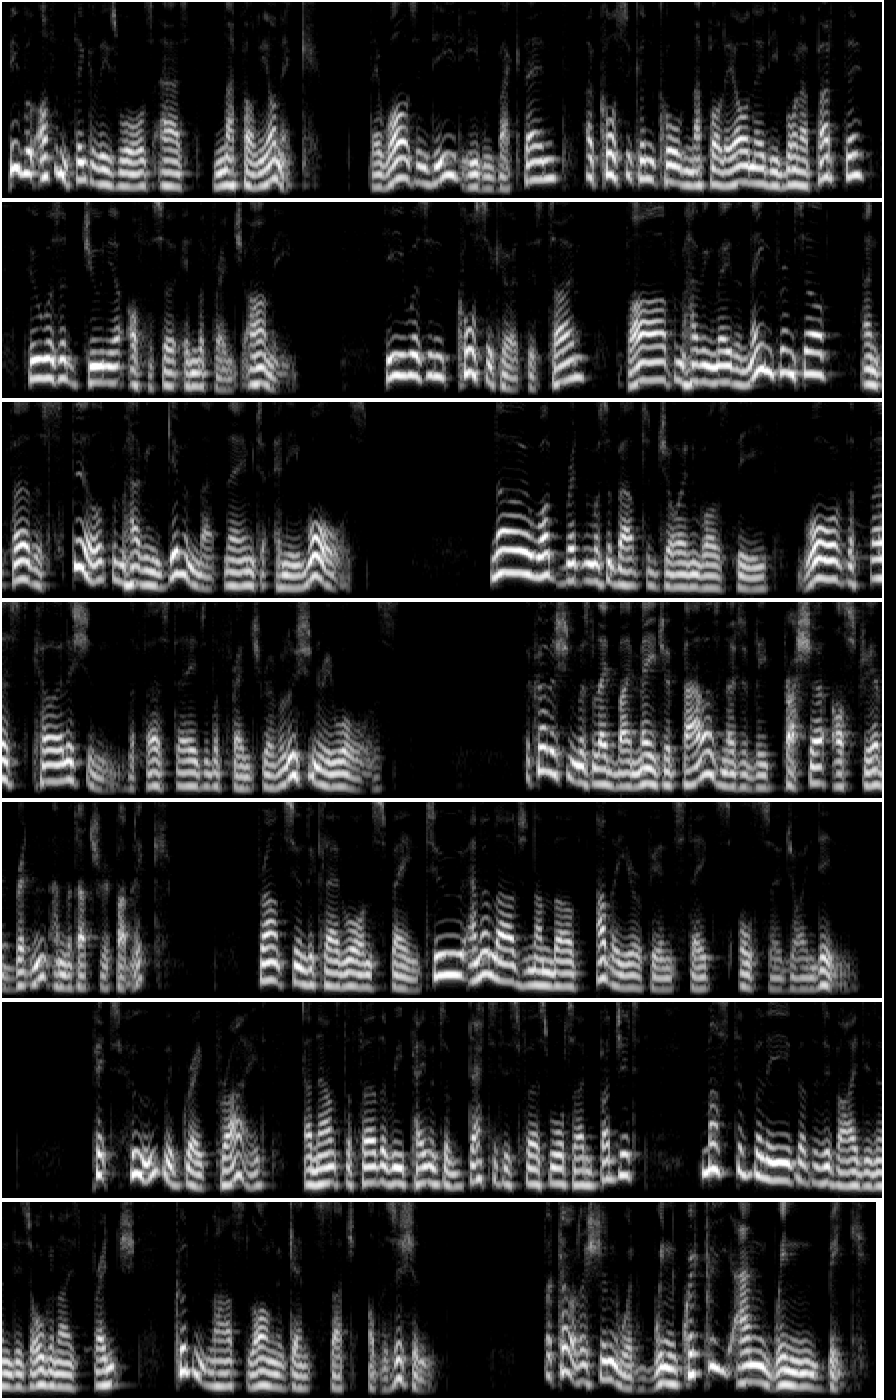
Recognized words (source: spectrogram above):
People often think of these wars as Napoleonic. There was indeed, even back then, a Corsican called Napoleone di Bonaparte, who was a junior officer in the French army. He was in Corsica at this time, far from having made a name for himself, and further still from having given that name to any wars. No, what Britain was about to join was the War of the First Coalition, the first stage of the French Revolutionary Wars. The coalition was led by major powers, notably Prussia, Austria, Britain, and the Dutch Republic. France soon declared war on Spain too, and a large number of other European states also joined in. Pitt, who, with great pride, announced a further repayment of debt at his first wartime budget, must have believed that the divided and disorganized French couldn't last long against such opposition. The coalition would win quickly and win big.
